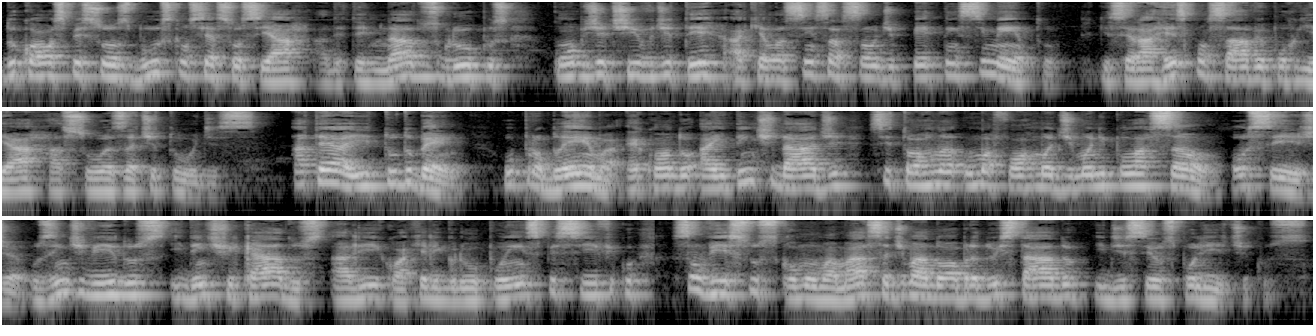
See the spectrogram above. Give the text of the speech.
do qual as pessoas buscam se associar a determinados grupos com o objetivo de ter aquela sensação de pertencimento, que será responsável por guiar as suas atitudes. Até aí, tudo bem. O problema é quando a identidade se torna uma forma de manipulação, ou seja, os indivíduos identificados ali com aquele grupo em específico são vistos como uma massa de manobra do Estado e de seus políticos.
